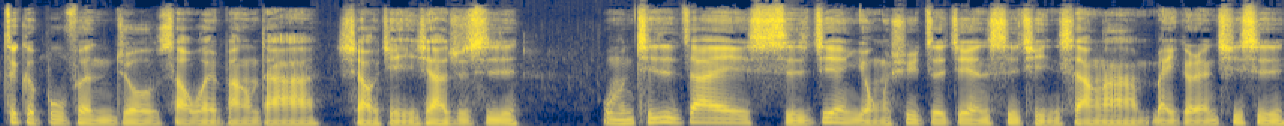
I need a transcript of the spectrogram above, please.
这个部分就稍微帮大家小结一下，就是我们其实，在实践永续这件事情上啊，每个人其实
